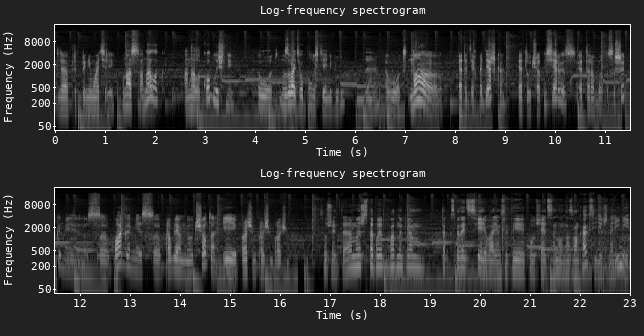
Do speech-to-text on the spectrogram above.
для предпринимателей. У нас аналог, аналог облачный, вот. Называть его полностью я не буду. Да. Вот. Но это техподдержка, это учетный сервис, это работа с ошибками, с багами, с проблемами учета и прочим, прочим, прочим. Слушай, да мы же с тобой в одной прям, так сказать, сфере варимся. Ты, получается, ну, на звонках сидишь, на линии.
